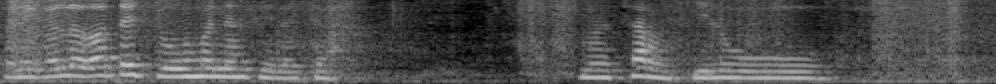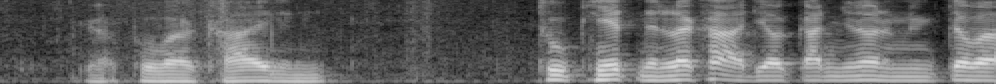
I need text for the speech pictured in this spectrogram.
อันนี้ก็เลือกเอาแต่จูมเพิ่นจังซี่แหละจ้ะมาสั่งกิโลก็เพราะว่าขายนั่น ทุกเฮ็ดนั่นราคาเดียวกันอยู่เนาะน้องหนึงแต่ว่า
